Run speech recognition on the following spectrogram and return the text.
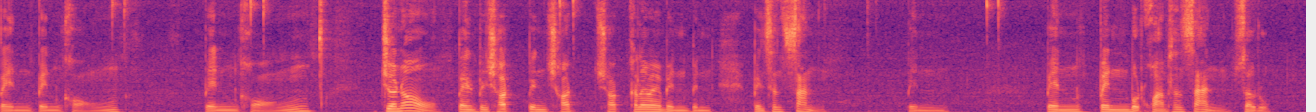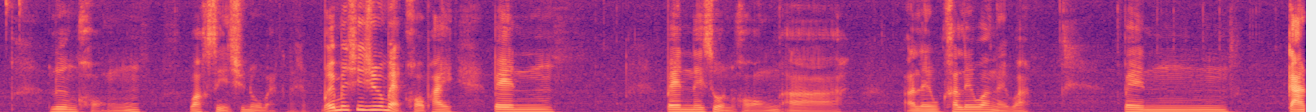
เป็นเป็นของเป็นของ journal เป็นเป็น short เป็น short short เขาเรียกว่าเป็นเป็นเป็นสั้นๆ เป็นเป็นเป็นบทความสั้นๆ สรุปเรื่องของวัคซีนซิโนแวคนะครับเอ้ยไม่ใช่ซิโนแวคขออภัยเป็นเป็นในส่วนของอ่าอะไรเขาเรียกว่าไงวะ เป็นการ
